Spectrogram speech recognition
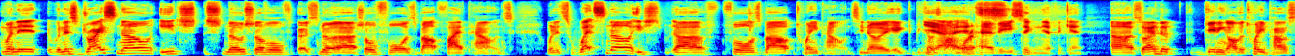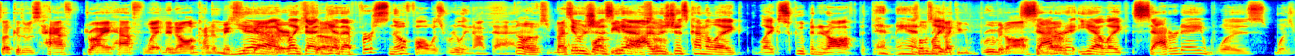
when it when it's dry snow, each snow shovel uh, snow uh, shovelful is about five pounds. When it's wet snow, each uh, full is about twenty pounds. You know, it, it becomes a lot more heavy. significant. Uh, so I ended up getting all the twenty pound stuff because it was half dry, half wet, and then it all kind of mixed Yeah, together. like that. so- Yeah, that first snowfall was really not bad. No, it was nice. it and was just yeah. I was just kind of like like scooping it off, but then man, It's almost like, like, you could broom it off. you know? Saturday, yeah, like Saturday was was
